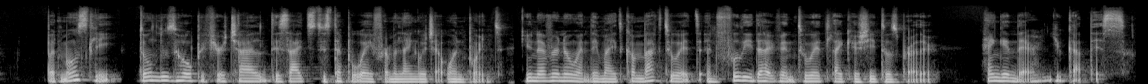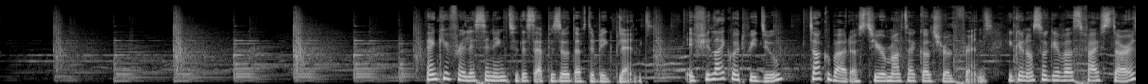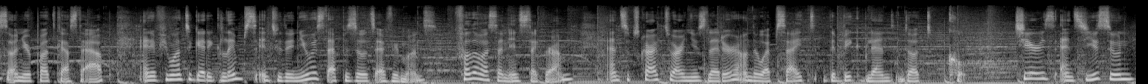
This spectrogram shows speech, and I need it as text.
But mostly, don't lose hope if your child decides to step away from a language at one point. You never know when they might come back to it and fully dive into it like Yoshito's brother. Hang in there, you got this. Thank you for listening to this episode of The Big Blend. If you like what we do, talk about us to your multicultural friends. You can also give us five stars on your podcast app. And if you want to get a glimpse into the newest episodes every month, follow us on Instagram and subscribe to our newsletter on the website thebigblend.co. Cheers and see you soon!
